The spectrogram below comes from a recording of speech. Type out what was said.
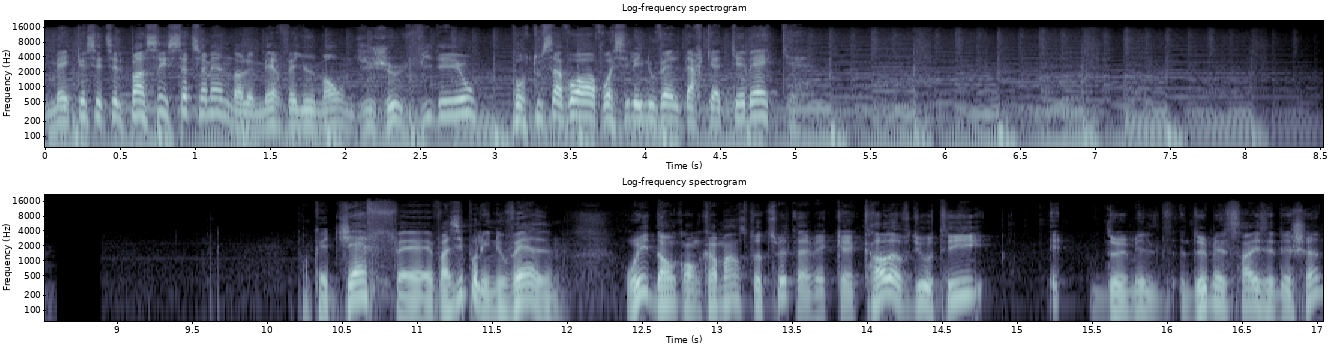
Mais que s'est-il passé cette semaine dans le merveilleux monde du jeu vidéo? Pour tout savoir, voici les nouvelles d'Arcade Québec. Donc, Jeff, euh, vas-y pour les nouvelles. Oui, donc on commence tout de suite avec euh, Call of Duty 2000 2016 Edition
